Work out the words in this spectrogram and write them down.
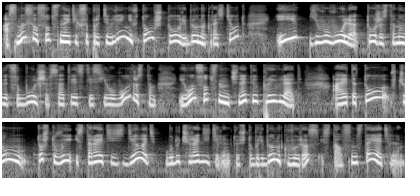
А смысл, собственно, этих сопротивлений в том, что ребенок растет, и его воля тоже становится больше в соответствии с его возрастом, и он, собственно, начинает ее проявлять. А это то, в чем то, что вы и стараетесь сделать, будучи родителем, то есть чтобы ребенок вырос и стал самостоятельным.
